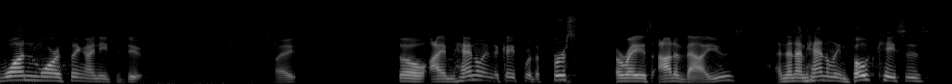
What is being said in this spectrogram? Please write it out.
one more thing I need to do, right? So I'm handling the case where the first array is out of values, and then I'm handling both cases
